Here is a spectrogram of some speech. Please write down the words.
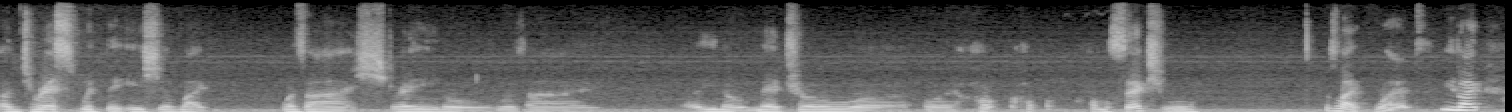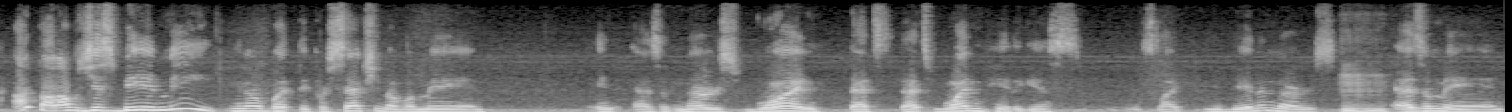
addressed with the issue of like was I straight or was I, uh, you know, metro or, or ho- ho- homosexual? It was like, what? You like, I thought I was just being me, you know. But the perception of a man in, as a nurse, one that's that's one hit against. It's like you're being a nurse Mm-hmm. as a man,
